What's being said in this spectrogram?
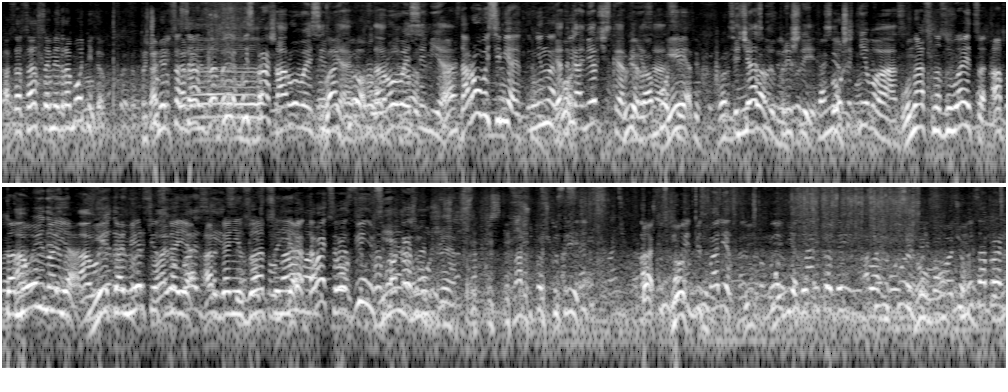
Ассоциация медработников? Причем ассоциация- вы, вы спрашиваете. Здоровая семья. Здоровая семья. Здоровая семья, это не надо. Это коммерческая организация. Нет. Сейчас мы пришли слушать не вас. У нас называется автономная, А вы свою некоммерческая позицию, организация. Ребят, давайте раздвинемся, Не покажем нашу точку зрения. Так, ну, Спорить бесполезно. Мы, мы, мы забрали.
